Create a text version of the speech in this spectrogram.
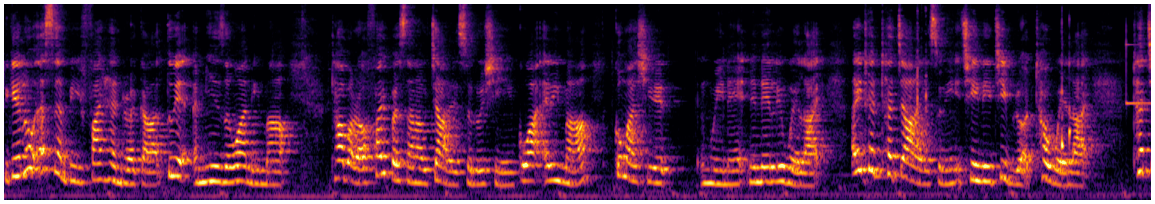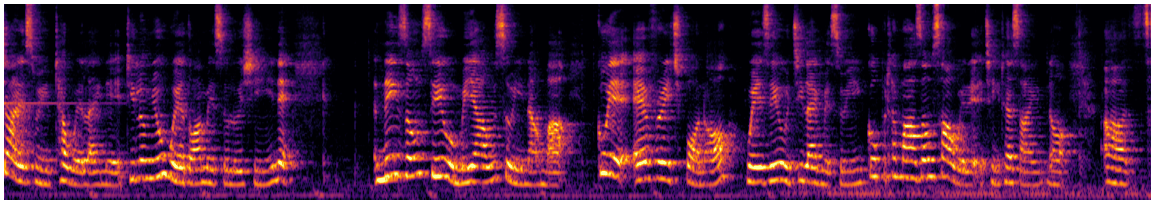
တကယ်လို့ S&P 500ကသူ့ရဲ့အမြင့်ဆုံးကနေမှထားပါတော့5%လောက်ကျတယ်ဆိုလို့ရှိရင်ကိုကအဲ့ဒီမှာကိုမှရှိတဲ့ငွေနဲ့နည်းနည်းလေးဝယ်လိုက်အဲ့ထက်ထက်ကျတယ်ဆိုရင်အချိန်လေးကြည့်ပြီးတော့ထပ်ဝယ်လိုက်ထက်ကြတယ်ဆိုရင်ထပ်ဝယ်လိုက်နဲ့ဒီလိုမျိုးဝယ်သွားမယ်ဆိုလို့ရှိရင်တဲ့ အနေဆုံးဈေးကိုမရဘူးဆိုရင်တော့မှကိုယ့်ရဲ့ average ပေါ့နော်ဝယ်ဈေးကိုကြည့်လိုက်မယ်ဆိုရင်ကိုပထမဆုံးစဝယ်တဲ့အချိန်ထက်ဆိုင်တော့အာစ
